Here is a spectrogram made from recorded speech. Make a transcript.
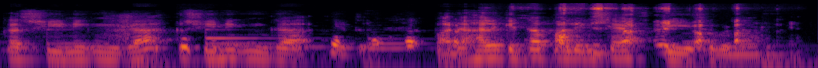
Ke sini enggak, ke sini enggak gitu. Padahal kita paling safety iya. sebenarnya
